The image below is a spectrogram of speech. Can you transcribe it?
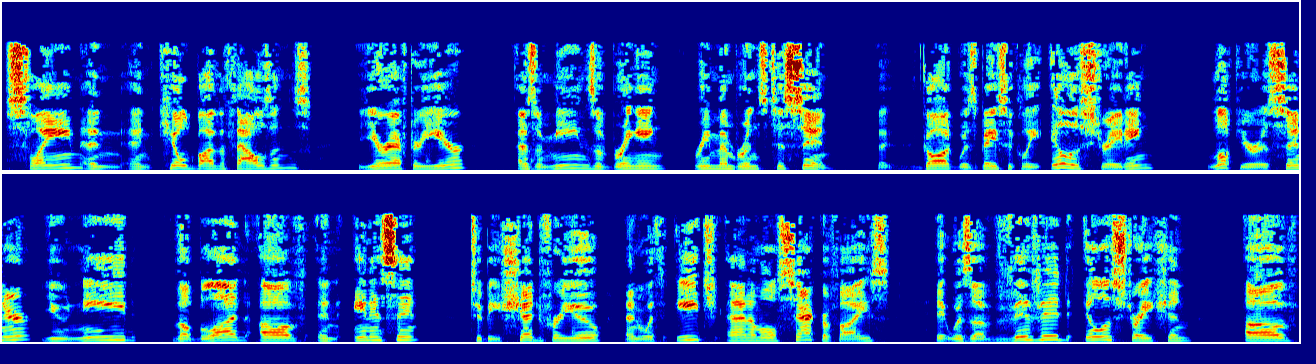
slain and, and killed by the thousands year after year? As a means of bringing remembrance to sin. That God was basically illustrating, look, you're a sinner, you need the blood of an innocent to be shed for you, and with each animal sacrifice, it was a vivid illustration of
